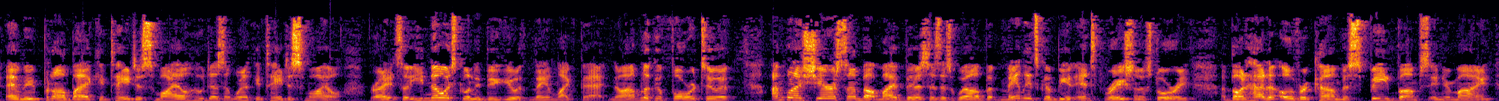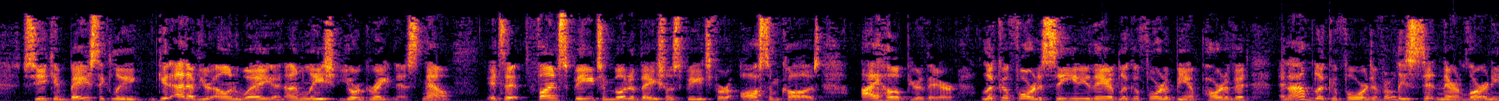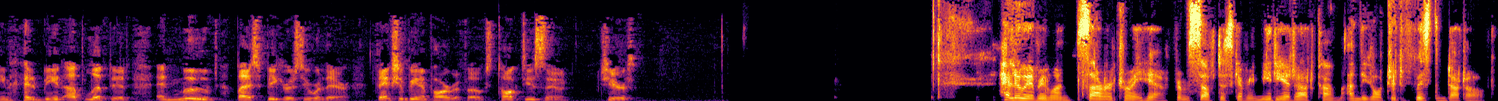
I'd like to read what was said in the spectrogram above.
And being put on by a contagious smile. Who doesn't want a contagious smile, right? So you know it's going to be good with a name like that. Now, I'm looking forward to it. I'm going to share some about my business as well, but mainly it's going to be an inspirational story about how to overcome the speed bumps in your mind so you can basically get out of your own way and unleash your greatness. Now, it's a fun speech, a motivational speech for an awesome cause. I hope you're there. Looking forward to seeing you there. Looking forward to being part of it. And I'm looking forward to really sitting there and learning and being uplifted and moved by the speakers who were there. Thanks for being a part of it, folks. Talk to you soon. Cheers. Hello, everyone. Sarah Troy here from selfdiscoverymedia.com and theorchardofwisdom.org.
